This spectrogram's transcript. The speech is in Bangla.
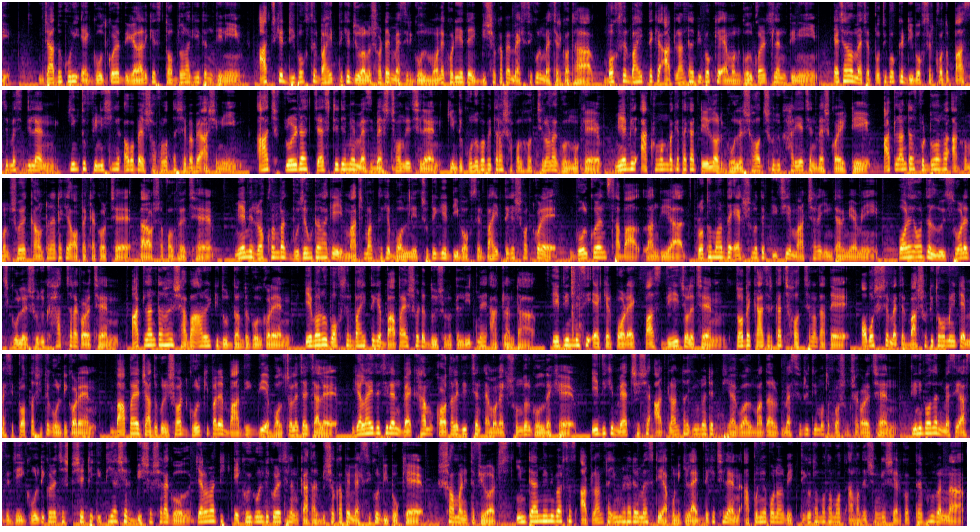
জাদুকরি এক গোল করে গ্যালারিকে স্তব্ধ লাগিয়ে দেন তিনি। আজকে ডিবক্সের বাহির থেকে জোরালো শটে মেসির গোল মনে করিয়ে দেয় বিশ্বকাপে মেক্সিকোর ম্যাচের কথা। বক্সের বাহির থেকে আটলান্টার বিপক্ষে এমন গোল করেছিলেন তিনি। এছাড়াও ম্যাচের প্রতিপক্ষে ডিবক্সের কত পাঁচ মেসি দিলেন, কিন্তু ফিনিশিং এর অভাবে সফলতা সেভাবে আসেনি। আজ ফ্লোরিডার চেস স্টেডিয়ামে মেসি বেশ ছন্দে ছিলেন, কিন্তু কোনোভাবে তারা সফল হচ্ছিল না গোলমুখে। মিয়ামির আক্রমণ বাকে থাকা টেইলর গোলের সহজ সুযোগ হারিয়েছেন বেশ কয়েকটি। আটলান্টার ফুটবলাররা আক্রমণ শোয়ে কাউন্টার অ্যাটাকে অপেক্ষা করছে তারা অসফল হয়েছে। মিয়ামির রক্ষণবাগ বুঝে ওঠার আগেই মাঝ মাঠ থেকে বল নিয়ে ছুটে গিয়ে ডি বক্সের বাহির থেকে শট করে গোল করেন সাবা লান্দিয়াজ। প্রথমার্ধে এক শূন্যতে পিছিয়ে মাঠ ছাড়ে ইন্টার মিয়ামি। পরে অর্ধে লুইস সুয়ারেজ গোলের সুযোগ হাতছাড়া করেছেন। আটলান্টার হয়ে সাবা আরও একটি দুর্দান্ত গোল করেন। এবারও বক্সের বাহির থেকে বাপায়ের শটে দুই শূন্যতে লিড নেয় আটলান্টা। এদিন মেসি একের পর এক পাস দিয়েই চলেছেন, তবে কাজের কাজ হচ্ছে না তাতে। অবশেষে ম্যাচের বাষট্টিতম মিনিটে মেসি প্রত্যাশিত গোলটি করেন। বাপায়ের জাদুকরি শট গোলকিপারের বা দিক দিয়ে বল চলে যায় চালে। গ্যালারিতে ছিলেন ব্যাকহাম করতালি দিচ্ছেন এমন এক সুন্দর গোল দেখে। এদিকে ম্যাচ শেষে আটলান্টা ইউনাইটেড থিয়াগো আলমাদার মেসির রীতিমতো প্রশংসা করেছেন। তিনি বলেন, মেসি আজকে যেই গোলটি করেছে, সেটি ইতিহাসের বিশ্বসেরা গোল। কেননা ঠিক একই গোলটি করেছিলেন কাতার বিশ্বকাপে মেক্সিকোর বিপক্ষে। সম্মানিত viewers Inter Miami versus Atlanta ইউনাইটেডের ম্যাচটি আপনি কি লাইভ দেখেছিলেন? আপনি আপনার ব্যক্তিগত মতামত আমাদের সঙ্গে শেয়ার করতে ভুলবেন না।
